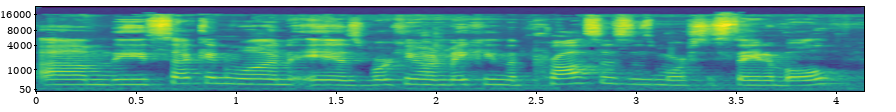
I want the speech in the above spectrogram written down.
Um, the second one is working on making the processes more sustainable.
